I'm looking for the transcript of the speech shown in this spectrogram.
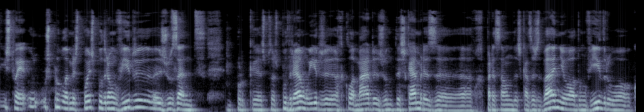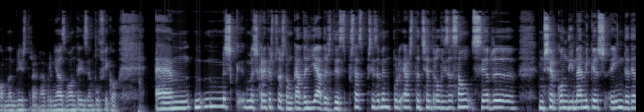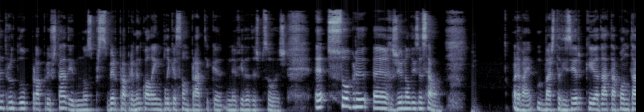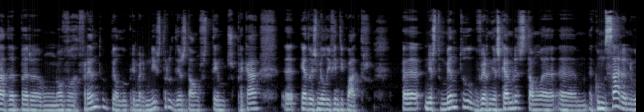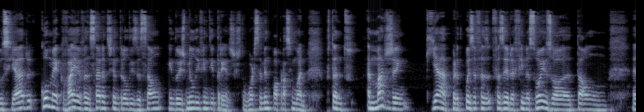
isto é, os problemas depois poderão vir a jusante porque as pessoas poderão ir eh, reclamar junto das câmaras a, a, reparação das casas de banho ou de um vidro, ou como a ministra Ana ontem exemplificou. Um, mas, mas creio que as pessoas estão um bocado aliadas desse processo precisamente por esta descentralização ser uh, mexer com dinâmicas ainda dentro do próprio Estado e de não se perceber propriamente qual é a implicação prática na vida das pessoas. Uh, sobre a regionalização. Ora bem, basta dizer que a data apontada para um novo referendo pelo Primeiro-Ministro, desde há uns tempos para cá, uh, é 2024. Uh, neste momento, o Governo e as câmaras estão a, a, a, começar a negociar como é que vai avançar a descentralização em 2023, o orçamento para o próximo ano. Portanto, a margem que há para depois a faz, fazer afinações ou a tão,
